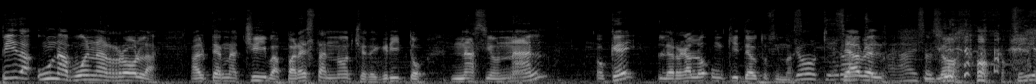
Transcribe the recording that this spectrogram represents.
pida una buena rola alternativa para esta noche de grito nacional, ¿ok? Le regalo un kit de autos y más. Yo quiero. Se abre el... Ah, es así. No. Sí.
